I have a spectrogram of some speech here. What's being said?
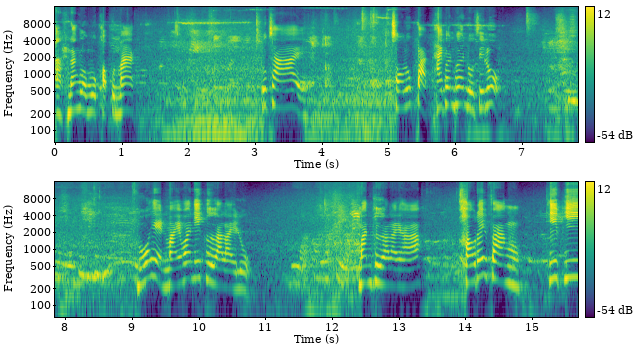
อะนั่งลงลูกขอบคุณมาก ลูกชาย โชว์ลูกปัดให้เพื่อนๆดูสิลูกหนูเห็นไหมว่านี่คืออะไรลูก มันคืออะไรคะ เขาได้ฟังที่พี่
